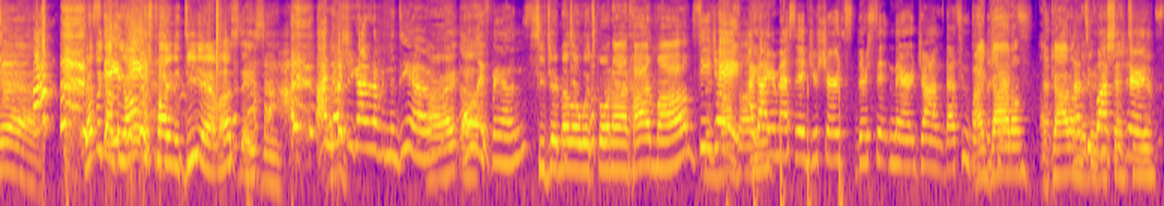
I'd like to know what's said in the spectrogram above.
yeah. Definitely got the offers probably in the DM, huh, Stacy? I know she got it up in the DM. All right, uh, OnlyFans. CJ Mello, what's going on? Hi, mom. CJ, I got your message. Your shirts, they're sitting there. John, that's who bought I the got shirts. them. I got them. That's They're who bought the shirts.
